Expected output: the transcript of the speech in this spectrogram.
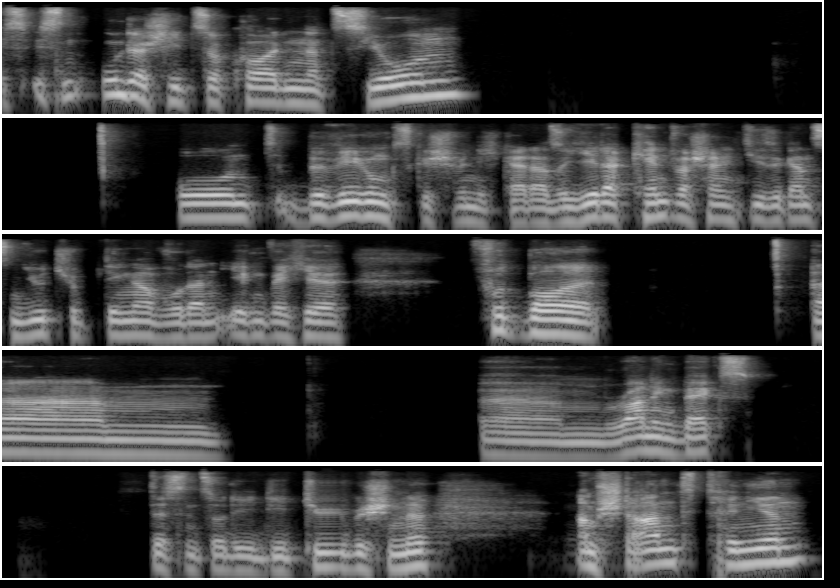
es ist ein Unterschied zur Koordination und Bewegungsgeschwindigkeit. Also jeder kennt wahrscheinlich diese ganzen YouTube-Dinger, wo dann irgendwelche Football ähm, ähm, Running Backs, das sind so die, die typischen, ne, am Strand trainieren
